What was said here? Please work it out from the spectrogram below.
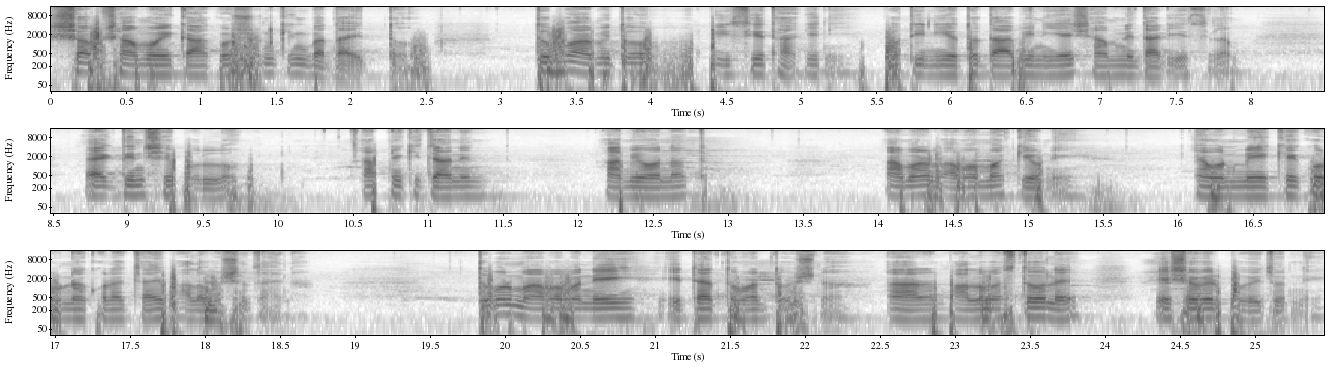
সব সাময়িক আকর্ষণ কিংবা দায়িত্ব। তবু আমি তো পিছিয়ে থাকিনি। প্রতিনিয়ত দাবি নিয়ে সামনে দাঁড়িয়েছিলাম। একদিন সে বলল, আপনি কি জানেন, আমি অনাথ। আমার বাবা মা কেউ নেই। এমন মেয়েকে করুণা করা যায়, ভালোবাসা যায় না। তোমার মা বাবা নেই, এটা তোমার দোষ না। আর ভালোবাসতে হলে এসবের প্রয়োজন নেই।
